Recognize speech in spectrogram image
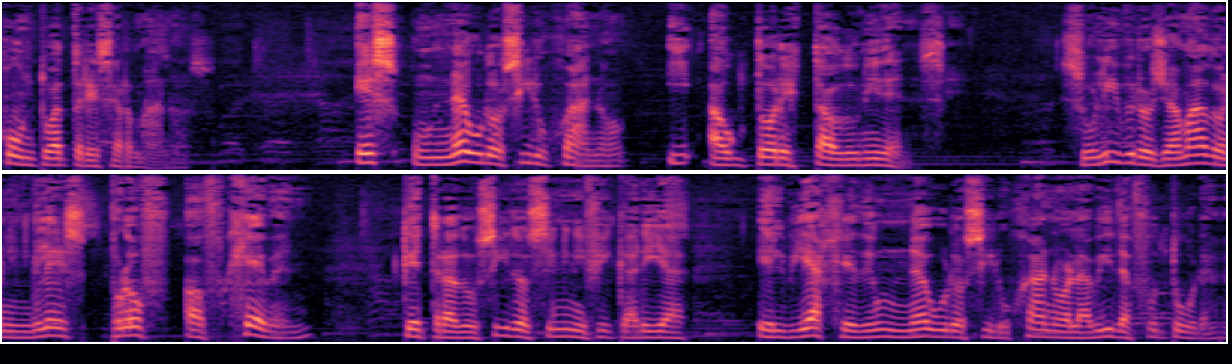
junto a tres hermanos. Es un neurocirujano y autor estadounidense. Su libro llamado en inglés Proof of Heaven, que traducido significaría El viaje de un neurocirujano a la vida futura,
